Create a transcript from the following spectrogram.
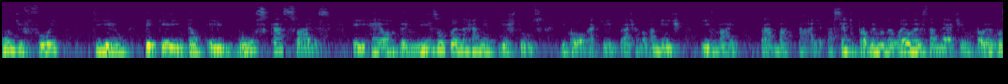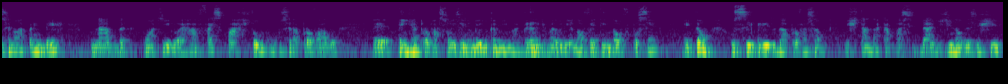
onde foi que eu peguei. Então, ele busca as falhas, ele reorganiza um planejamento de estudos e coloca aquilo em prática novamente e vai para a batalha, tá certo? O problema não é o resultado negativo, o problema é você não aprender nada com aquilo. Errar faz parte, todo concurso será aprovado, é, tem reprovações aí no meio do caminho, a grande maioria, 99%. Então, o segredo da aprovação está na capacidade de não desistir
